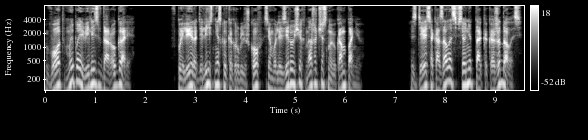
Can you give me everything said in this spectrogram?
Вот мы появились в Дарогаре. В пыли родились несколько кругляшков, символизирующих нашу честную компанию. Здесь оказалось все не так, как ожидалось.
